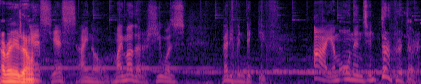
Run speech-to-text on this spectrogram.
I really don't. Yes, yes, I know. My mother, she was very vindictive. I am Onin's interpreter.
